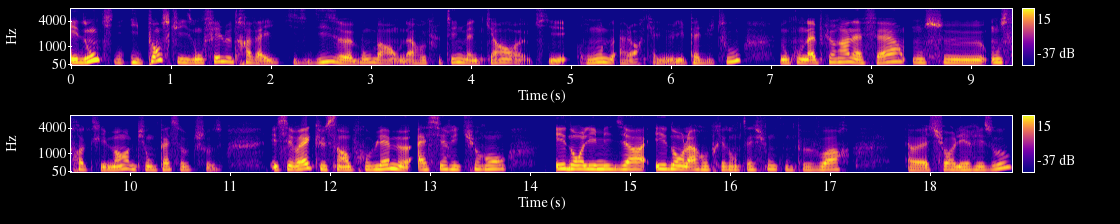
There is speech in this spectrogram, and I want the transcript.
Et donc, ils pensent qu'ils ont fait le travail, qu'ils se disent euh, bon, bah, on a recruté une mannequin qui est ronde alors qu'elle ne l'est pas du tout. Donc, on n'a plus rien à faire, on se, on se frotte les mains et puis on passe à autre chose. Et c'est vrai que c'est un problème assez récurrent et dans les médias et dans la représentation qu'on peut voir sur les réseaux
